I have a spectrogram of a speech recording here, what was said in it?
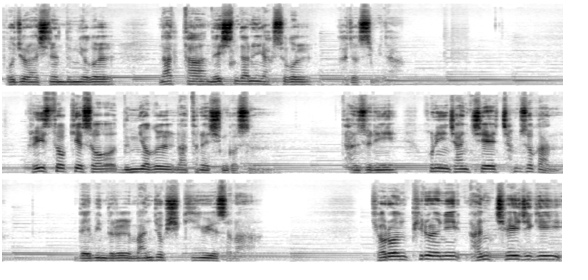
보존하시는 능력을 나타내신다는 약속을 가졌습니다. 그리스도께서 능력을 나타내신 것은 단순히 혼인잔치에 참석한 내빈들을 만족시키기 위해서나 결혼 필요연이 난처해지기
